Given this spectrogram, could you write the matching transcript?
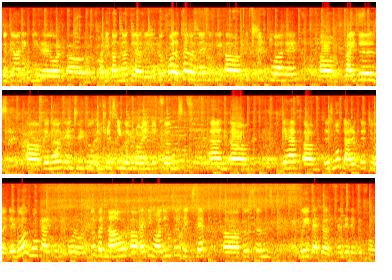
विद्या ने की है और अभी कंगना की आ रही है तो बहुत अच्छा लगता है क्योंकि एक शिफ्ट हुआ है। राइटर्स पे more attention to interesting women oriented film and they have um, there's more character to it. There was more character before also, but now uh, I think audiences they accept uh, those films way better than they did before.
